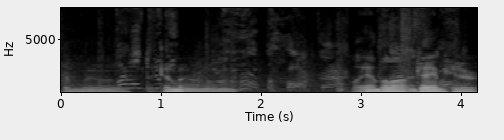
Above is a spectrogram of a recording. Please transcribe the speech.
Stick and move, stick and move. Playing the long game here.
